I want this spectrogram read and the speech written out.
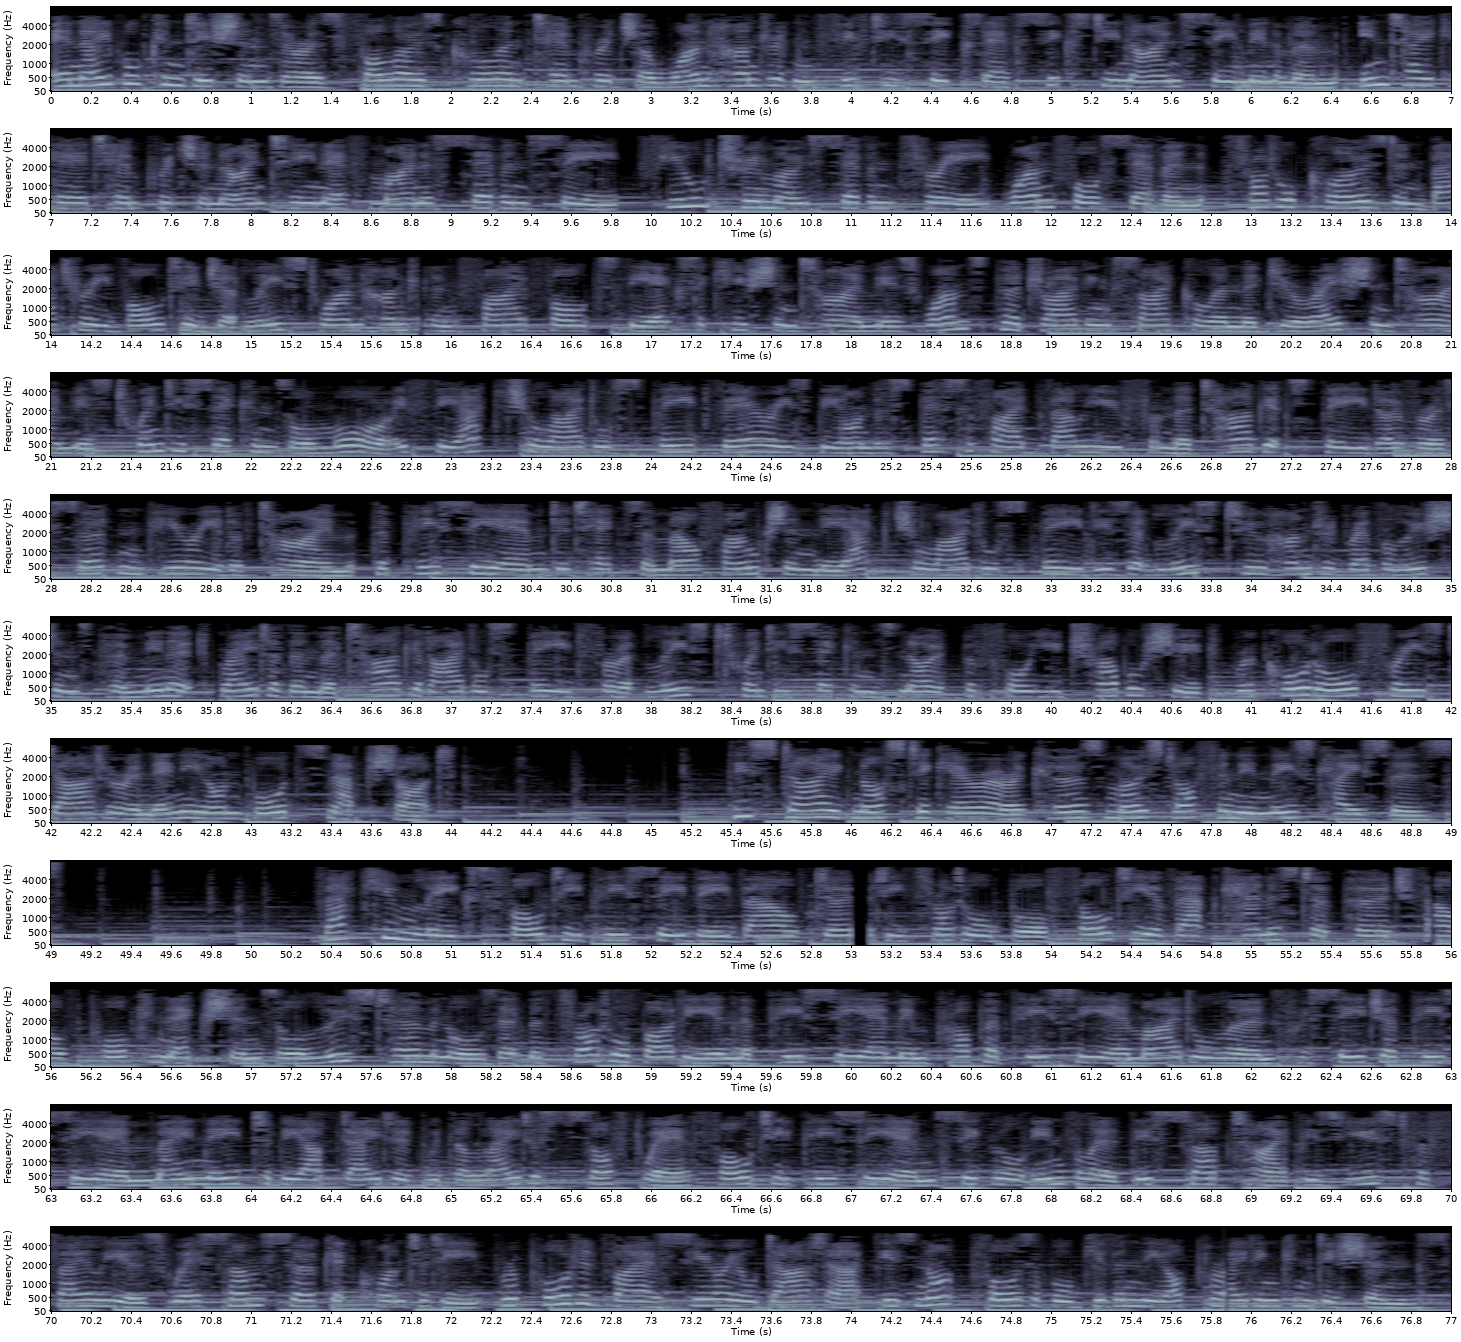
Enable conditions are as follows coolant temperature 156 F 69 C minimum, intake air temperature 19 F-7 C, fuel trim 073147, throttle closed and battery voltage at least 105 volts The execution time is once per driving cycle and the duration time is 20 seconds or more if the actual idle speed varies beyond a specified value from the target speed over a certain period of time. The PCM detects a malfunction the actual idle speed is at least 200 revolutions per minute greater than the target idle speed for at least 20 seconds Note before you troubleshoot, record all freeze data and any onboard snapshot. This diagnostic error occurs most often in these cases. Vacuum leaks faulty PCV valve dirty throttle bore faulty evap canister purge valve poor connections or loose terminals at the throttle body and the PCM improper PCM idle learn procedure. PCM may need to be updated with the latest software. Faulty PCM signal invalid. This subtype is used for failures where some circuit quantity, reported via serial data, is not plausible given the operating conditions.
